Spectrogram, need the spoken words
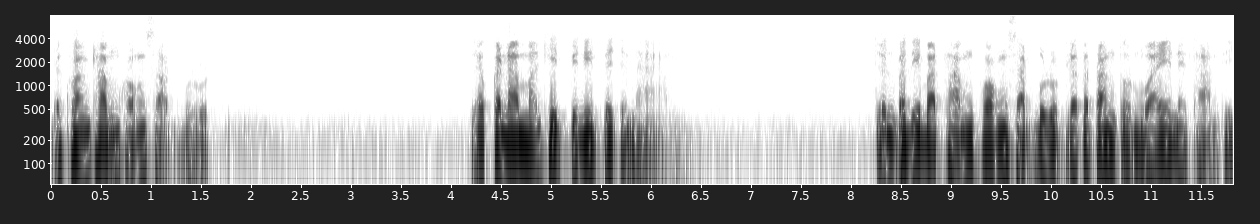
ได้ฟังธรรมของสัตว์บุรุษ แล้วก็นำมาคิดปินิจพิจารณาจนปฏิบัติธรรมของสัตว์บุรุษแล้วก็ตั้งตนไว้ในทางที่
